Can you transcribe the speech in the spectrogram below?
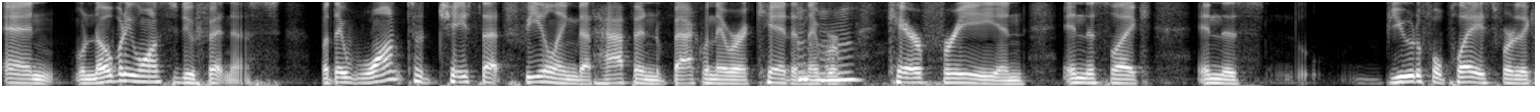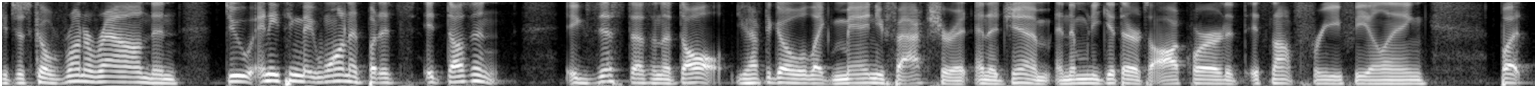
and well nobody wants to do fitness, but they want to chase that feeling that happened back when they were a kid and they were Mm-hmm. carefree and in this like in this beautiful place where they could just go run around and do anything they wanted, but it's it doesn't exist as an adult. You have to go like manufacture it in a gym. And then when you get there, it's awkward. It, it's not free feeling. But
